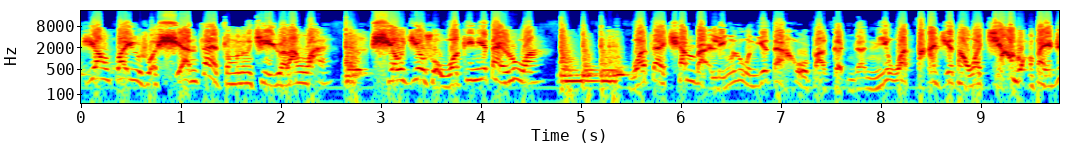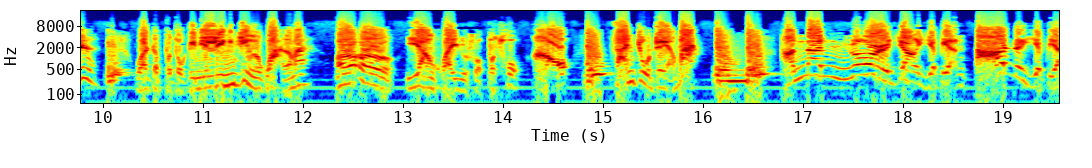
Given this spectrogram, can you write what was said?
杨怀玉说：“现在怎么能进月兰关？”小姐说：“我给你带路啊，我在前边领路，你在后边跟着。你我打几趟，我假装败阵，我这不都给你领进了关了吗？”哦哦，杨怀玉说：“不错，好，咱就这样办。他男女二将一边打着一边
